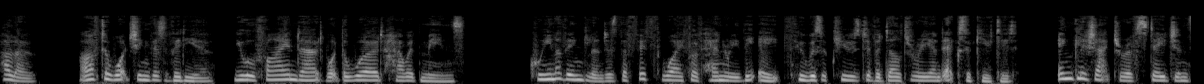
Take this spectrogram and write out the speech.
Hello. After watching this video, you will find out what the word Howard means. Queen of England is the fifth wife of Henry VIII who was accused of adultery and executed. English actor of stage and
